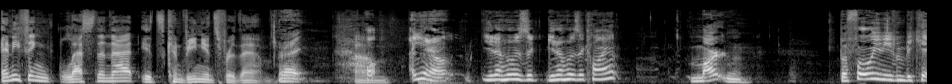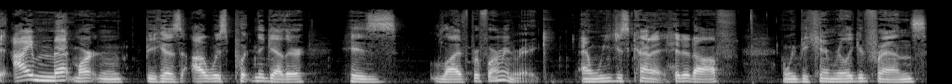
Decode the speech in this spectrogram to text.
anything less than that, it's convenience for them. Right. Um, well, you know, you know who's a you know who's a client? Martin. Before we even became, I met Martin because I was putting together his live performing rig, and we just kind of hit it off, and we became really good friends.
